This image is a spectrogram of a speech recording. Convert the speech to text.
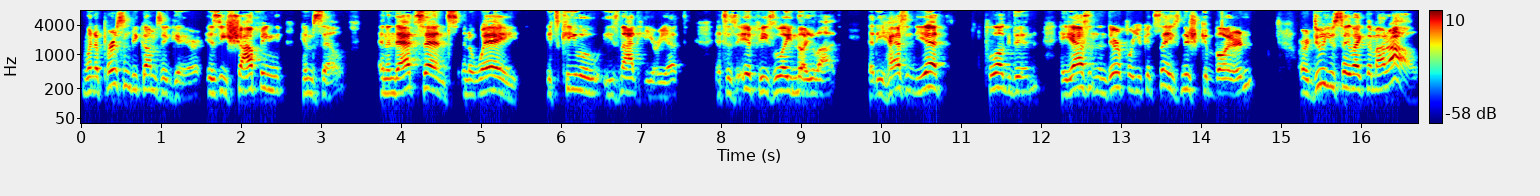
when a person becomes a ger, is he shopping himself? And in that sense, in a way, it's kilu. He's not here yet. It's as if he's loy noilat that he hasn't yet plugged in. He hasn't, and therefore you could say he's nishkim Or do you say like the Maharal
